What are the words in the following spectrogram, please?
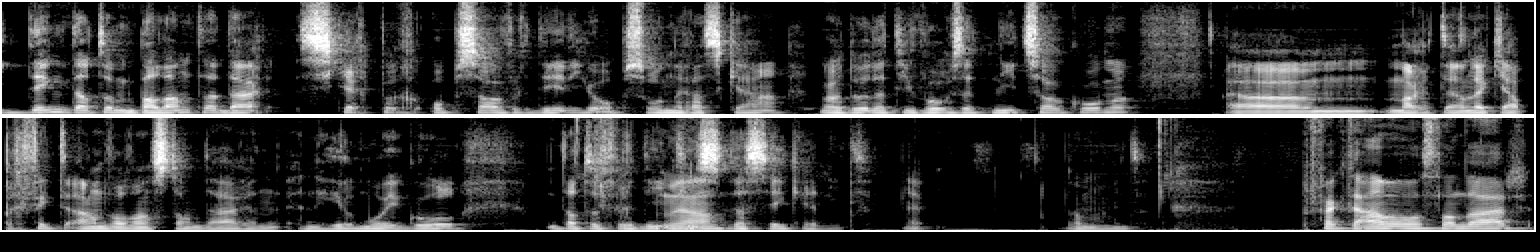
Ik denk dat een Balanta daar scherper op zou verdedigen, op zo'n Raskin, waardoor dat die voorzet niet zou komen. Um, maar uiteindelijk, ja, perfecte aanval van Standaard en een heel mooie goal. Dat het verdiend ja. is, dat zeker niet. Nee, op dat moment perfecte aanval van Standaard.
